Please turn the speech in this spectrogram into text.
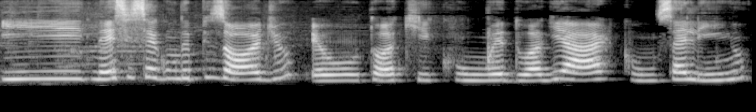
E nesse segundo episódio, eu tô aqui com o Edu Aguiar, com o Celinho,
